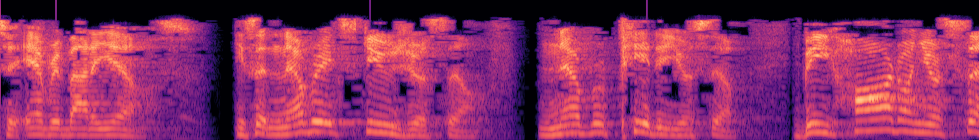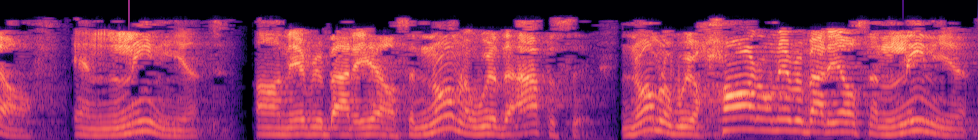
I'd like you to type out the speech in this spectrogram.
to everybody else." He said, never excuse yourself. Never pity yourself. Be hard on yourself and lenient on everybody else. And normally we're the opposite. Normally we're hard on everybody else and lenient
